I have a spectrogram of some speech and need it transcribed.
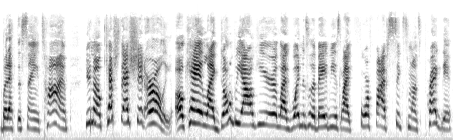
But at the same time, you know, catch that shit early, okay? Like, don't be out here like waiting until the baby is like four, five, six months pregnant,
